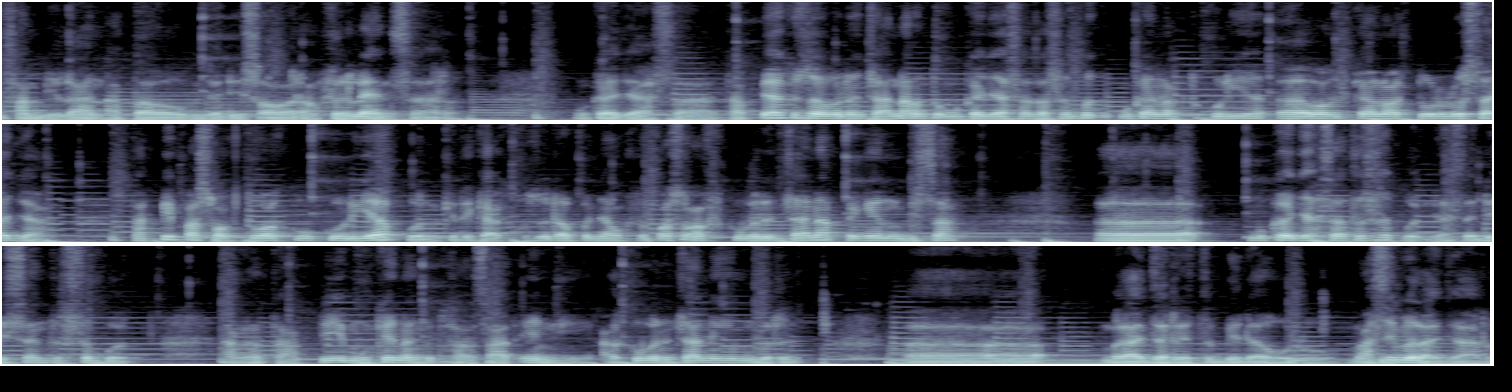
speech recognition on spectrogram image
sambilan atau menjadi seorang freelancer buka jasa. Tapi aku sudah berencana untuk buka jasa tersebut bukan waktu kuliah eh, bukan waktu lulus saja. Tapi pas waktu aku kuliah pun ketika aku sudah punya waktu kosong aku berencana pengen bisa eh, buka jasa tersebut jasa desain tersebut. Akan tapi mungkin untuk saat saat ini aku berencana ingin ber- eh, belajar terlebih dahulu. Masih belajar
